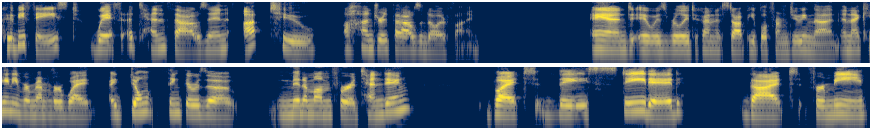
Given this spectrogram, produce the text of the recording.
could be faced with a ten thousand up to a hundred thousand dollar fine. And it was really to kind of stop people from doing that. And I can't even remember what I don't think there was a minimum for attending, but they stated that for me,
